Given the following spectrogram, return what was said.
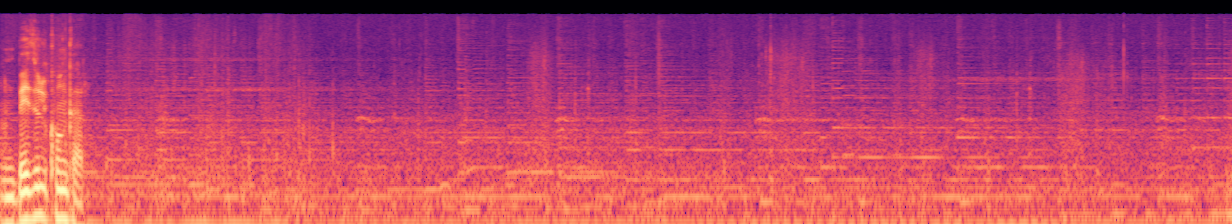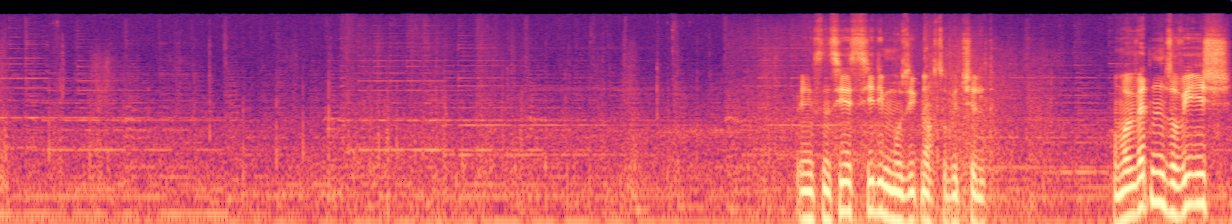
Und Basil Konkar. Wenigstens hier ist hier die Musik noch so gechillt. Und wir wetten, so wie ich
